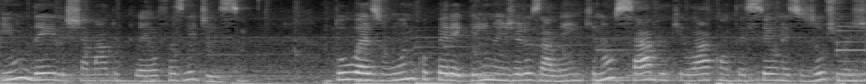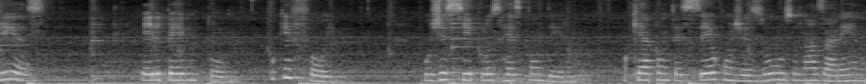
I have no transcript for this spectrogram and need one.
e um deles, chamado Cleofas, lhe disse: Tu és o único peregrino em Jerusalém que não sabe o que lá aconteceu nesses últimos dias? Ele perguntou: O que foi? Os discípulos responderam: O que aconteceu com Jesus, o Nazareno,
